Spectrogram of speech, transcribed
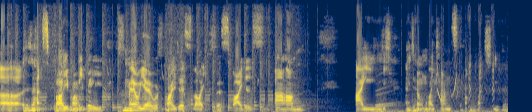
Uh, Let's Play might be familiar with my dislike for spiders. Um, I I don't like ants that much either.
